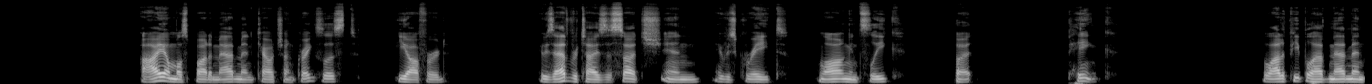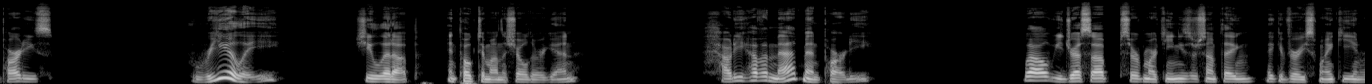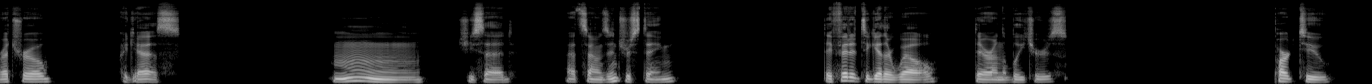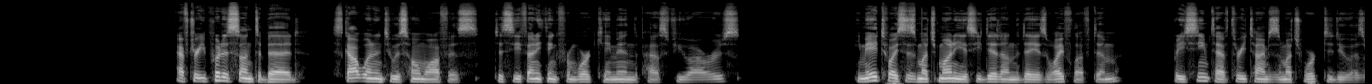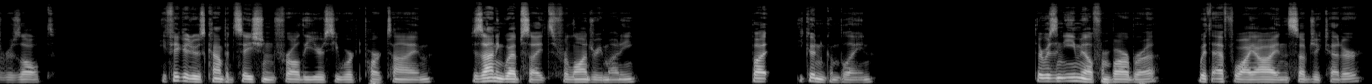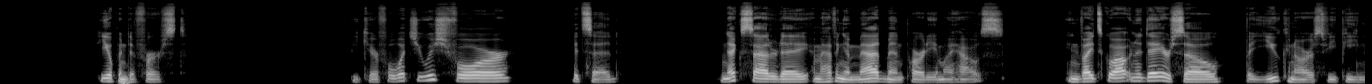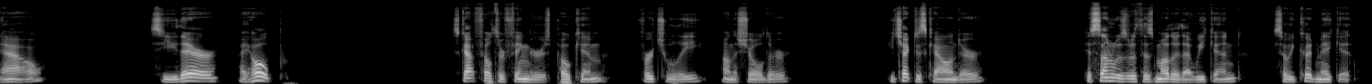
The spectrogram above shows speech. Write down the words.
I almost bought a Mad Men couch on Craigslist, he offered. It was advertised as such, and it was great, long and sleek, but pink. A lot of people have Mad Men parties. Really? She lit up and poked him on the shoulder again. How do you have a madman party? Well, you dress up, serve martinis or something, make it very swanky and retro, I guess. Hmm, she said. That sounds interesting. They fitted together well, there on the bleachers. Part 2 After he put his son to bed, Scott went into his home office to see if anything from work came in the past few hours. He made twice as much money as he did on the day his wife left him, but he seemed to have three times as much work to do as a result. He figured it was compensation for all the years he worked part time designing websites for laundry money. But he couldn't complain. There was an email from Barbara, with FYI in the subject header. He opened it first. Be careful what you wish for, it said. Next Saturday, I'm having a madman party in my house. Invites go out in a day or so, but you can RSVP now. See you there, I hope. Scott felt her fingers poke him, virtually, on the shoulder. He checked his calendar. His son was with his mother that weekend, so he could make it.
